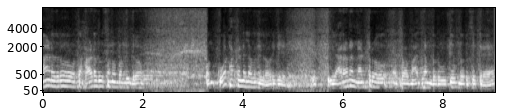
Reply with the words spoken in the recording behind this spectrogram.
ಮಾಡಿದ್ರು ಹಾಡೋದು ಸಹ ಬಂದಿದ್ರು. ಕೋಟ್ ಹಾಕೊಂಡೆಲ್ಲ ಬಂದಿದ್ರು ಅವರಿಗೆ. ಯಾರ ನಟರು ಅಥವಾ ಮಾಧ್ಯಮದವರು, ಉದ್ಯಮದವರು ಸಿಕ್ಕರೆ,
